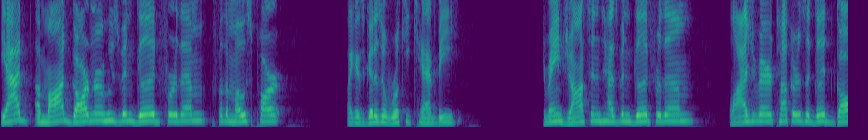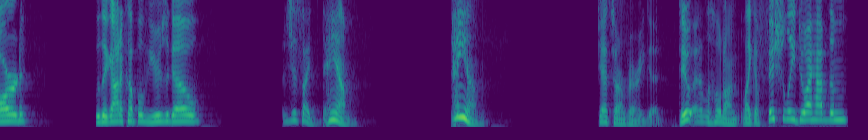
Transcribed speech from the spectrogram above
He had Ahmad Gardner, who's been good for them for the most part, like as good as a rookie can be. Jermaine Johnson has been good for them. Alijah Vera is a good guard who they got a couple of years ago. It's just like, damn. Damn. Jets aren't very good. Do hold on. Like officially, do I have them?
